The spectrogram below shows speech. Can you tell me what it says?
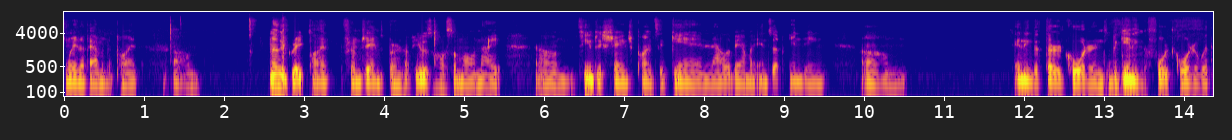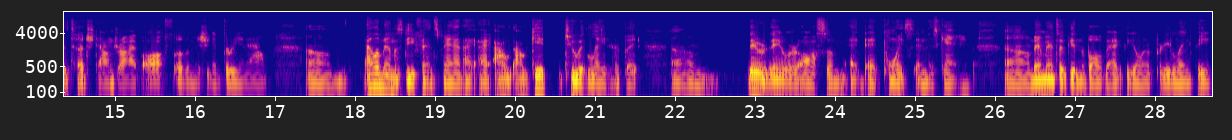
we end up having to punt. Um, another great punt from James Burnip. He was awesome all night. Um, teams exchange punts again, and Alabama ends up ending um, ending the third quarter and beginning the fourth quarter with a touchdown drive off of a Michigan three and out. Um, Alabama's defense, man, I, I will I'll get to it later, but um, they were they were awesome at, at points in this game. Um, Bama ends up getting the ball back. They go on a pretty lengthy,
